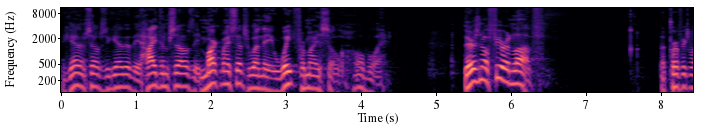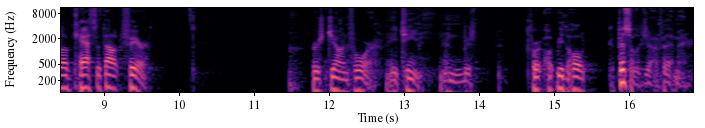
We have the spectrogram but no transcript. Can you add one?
they gather themselves together, they hide themselves, they mark my steps when they wait for my soul. Oh boy. There's no fear in love, but perfect love casteth out fear. 1 John 4 18. And read the whole epistle of John for that matter.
